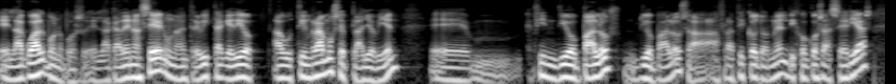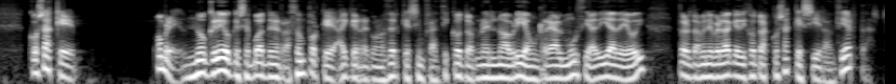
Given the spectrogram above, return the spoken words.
en la cual, bueno, pues en la cadena SER, una entrevista que dio Agustín Ramos, se explayó bien, eh, en fin, dio palos, dio palos a, a Francisco Tornel, dijo cosas serias, cosas que Hombre, no creo que se pueda tener razón porque hay que reconocer que sin Francisco Tornel no habría un Real Murcia a día de hoy, pero también es verdad que dijo otras cosas que sí eran ciertas.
